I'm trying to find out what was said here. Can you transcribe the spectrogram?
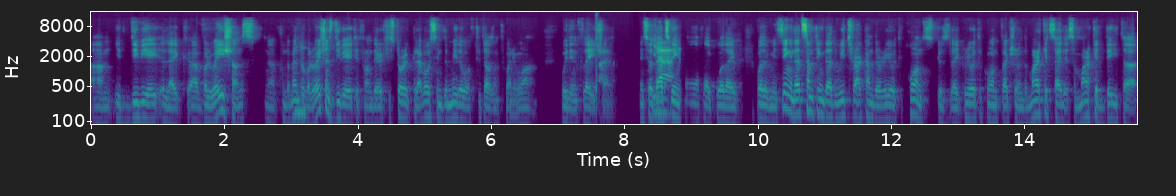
Um, it deviate like uh, valuations, uh, fundamental mm-hmm. valuations deviated from their historic levels in the middle of 2021 with inflation. And so yeah. that's been kind of like what I've what I've been seeing. And that's something that we track under Realty Quants because like Realty Quant actually on the market side is a market data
